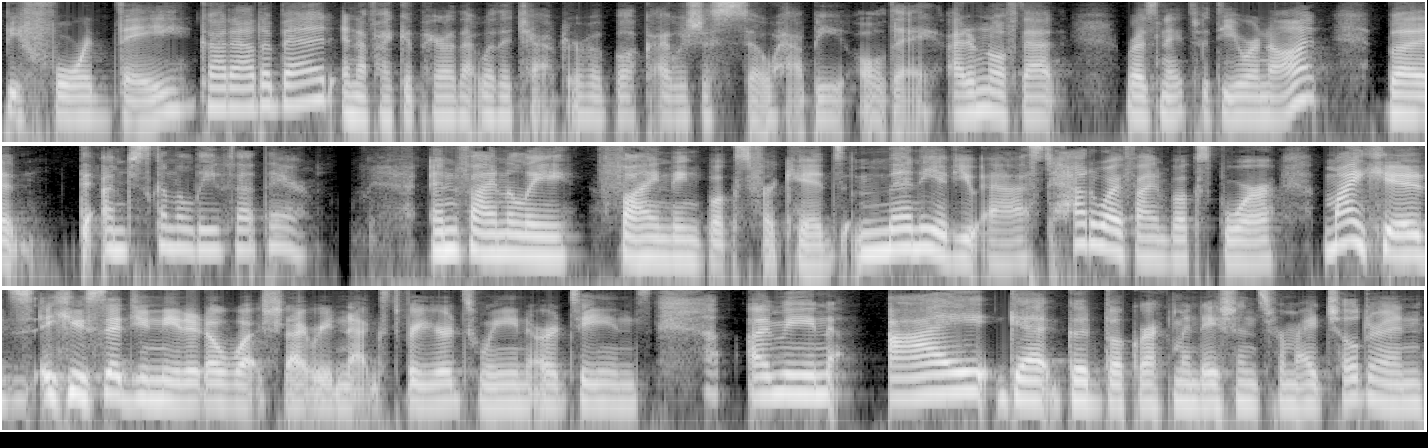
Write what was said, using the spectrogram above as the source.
before they got out of bed. And if I could pair that with a chapter of a book, I was just so happy all day. I don't know if that resonates with you or not, but I'm just going to leave that there. And finally, finding books for kids. Many of you asked, How do I find books for my kids? You said you needed a What Should I Read Next for your tween or teens. I mean, I get good book recommendations for my children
